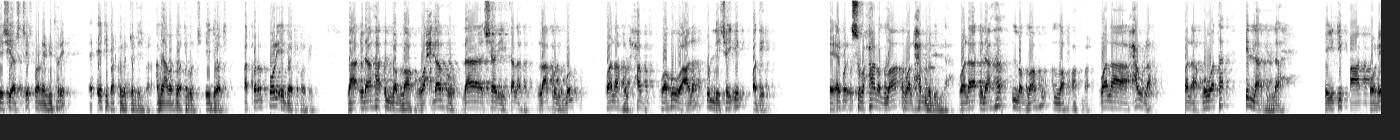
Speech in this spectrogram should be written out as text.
বেশি আসছে কোরআনের ভিতরে। এটি পাঠ করবেন চল্লিশ বার। আমি আবার দোয়াটি বলছি, এই দোয়াটি। পাঠ করার পরে এই দোয়াটি করবেন। লা লাহুল ওয়া লাহুল এরপর ওয়াল আল্লাহু আকবার, ওয়া লা হাওলা ওয়া লা কুওয়াতা ইল্লা বিল্লাহ। এইটি পাঠ করে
